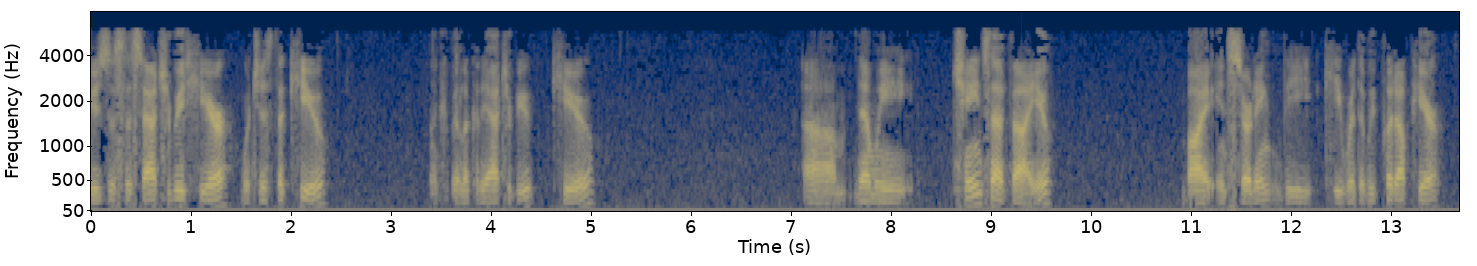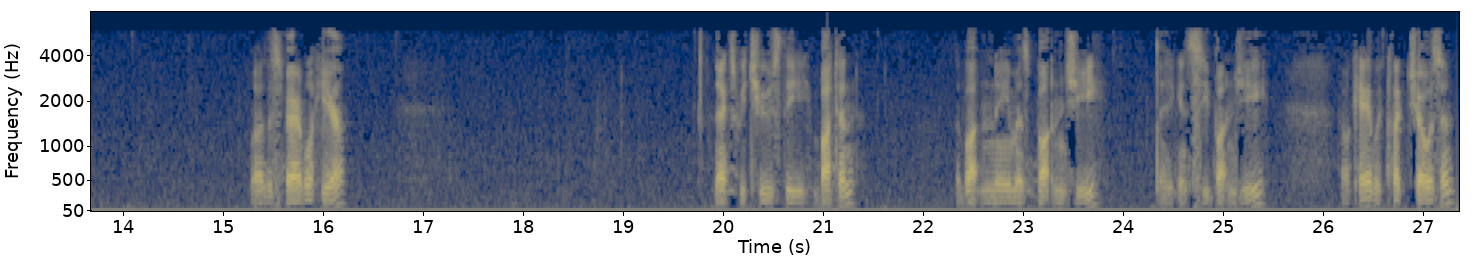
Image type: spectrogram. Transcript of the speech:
chooses this attribute here, which is the Q. Look, if we look at the attribute Q, um, then we change that value by inserting the keyword that we put up here, this variable here. Next, we choose the button. The button name is button G, and you can see button G. Okay, we click chosen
